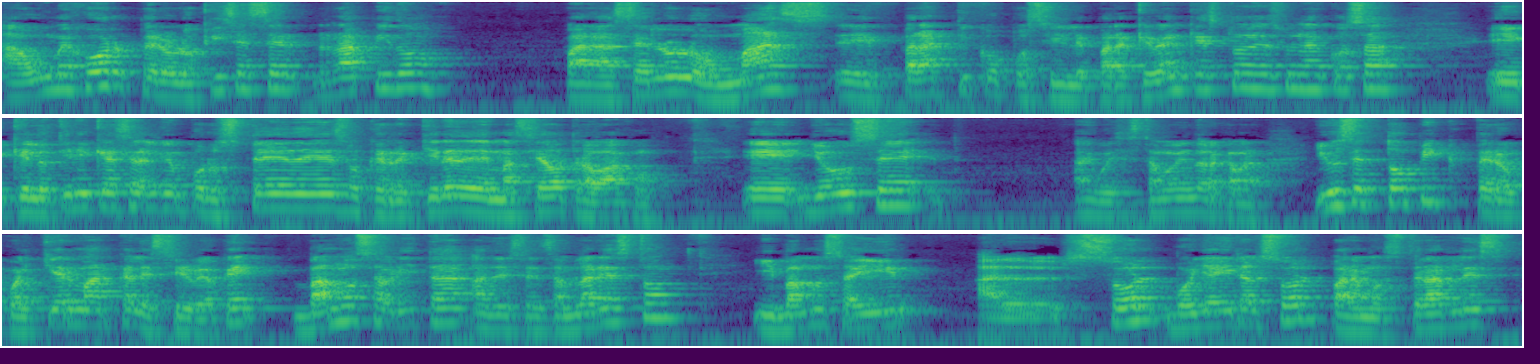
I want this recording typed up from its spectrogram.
aún mejor, pero lo quise hacer rápido para hacerlo lo más eh, práctico posible, para que vean que esto es una cosa eh, que lo tiene que hacer alguien por ustedes o que requiere de demasiado trabajo. Eh, yo usé, ay güey, se está moviendo la cámara. Yo usé Topic, pero cualquier marca les sirve, ¿ok? Vamos ahorita a desensamblar esto y vamos a ir al sol, voy a ir al sol para mostrarles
